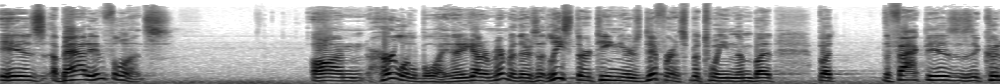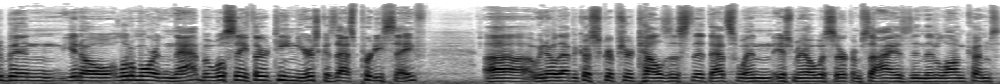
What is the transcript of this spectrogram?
is a bad influence on her little boy. Now you got to remember there's at least 13 years difference between them, but but the fact is is it could have been, you know, a little more than that, but we'll say 13 years because that's pretty safe. Uh, we know that because Scripture tells us that that's when Ishmael was circumcised, and then along comes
